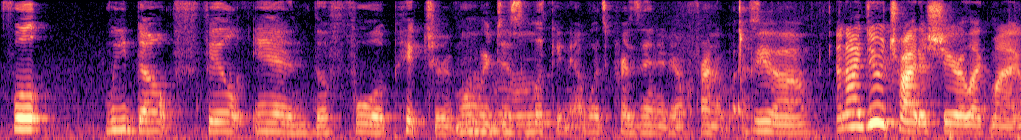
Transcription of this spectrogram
full we don't fill in the full picture when mm-hmm. we're just mm-hmm. looking at what's presented in front of us. Yeah, and I do try to share like my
